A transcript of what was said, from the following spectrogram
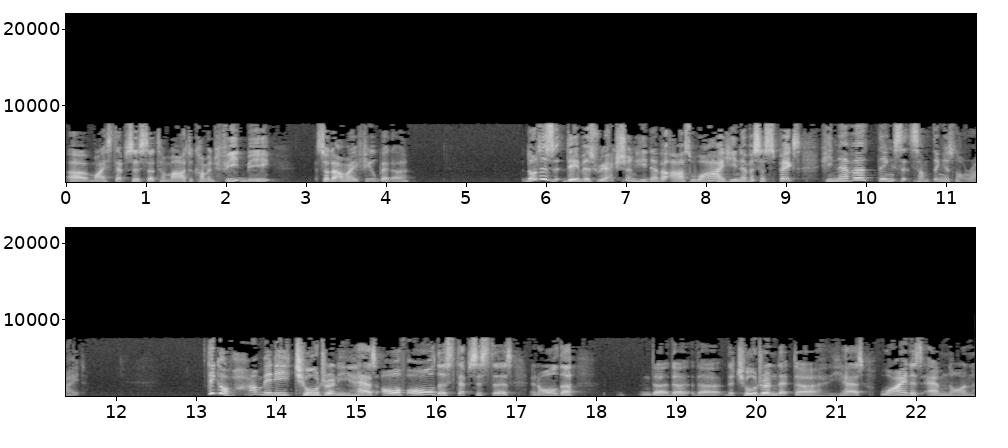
uh, my stepsister Tamar to come and feed me so that I might feel better? Notice David's reaction. He never asks why. He never suspects. He never thinks that something is not right. Think of how many children he has. All of all the stepsisters and all the the the the, the children that uh, he has. Why does Amnon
